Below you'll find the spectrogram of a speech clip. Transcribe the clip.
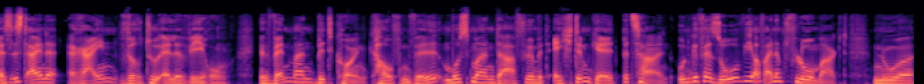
Es ist eine rein virtuelle Währung. Wenn man Bitcoin kaufen will, muss man dafür mit echtem Geld bezahlen. Ungefähr so wie auf einem Flohmarkt. Nur,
